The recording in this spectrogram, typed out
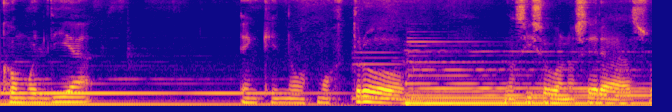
como el día en que nos mostró, nos hizo conocer a su,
